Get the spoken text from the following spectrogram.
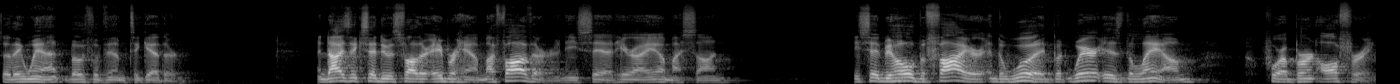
So they went, both of them together. And Isaac said to his father Abraham, My father. And he said, Here I am, my son. He said, Behold, the fire and the wood, but where is the lamb for a burnt offering?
